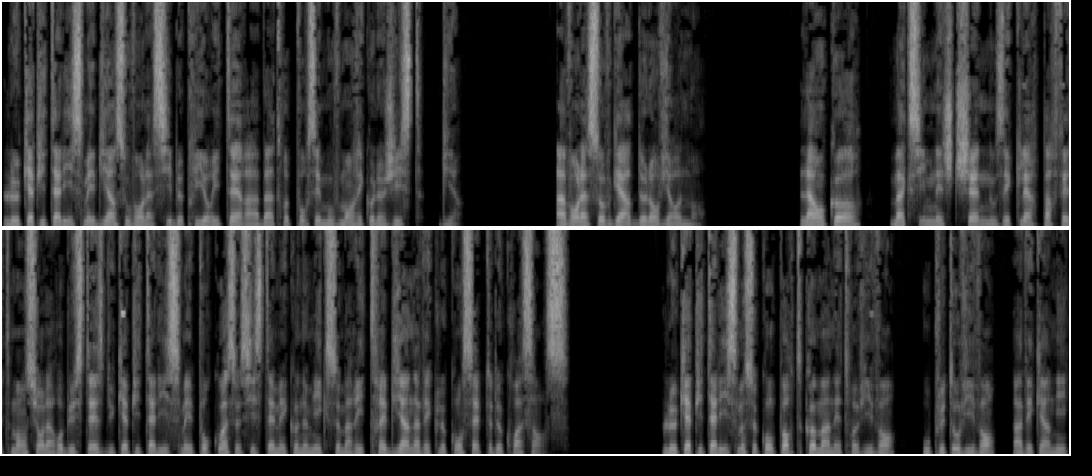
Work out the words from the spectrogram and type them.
Le capitalisme est bien souvent la cible prioritaire à abattre pour ces mouvements écologistes, bien. Avant la sauvegarde de l'environnement. Là encore, Maxime Nechtchen nous éclaire parfaitement sur la robustesse du capitalisme et pourquoi ce système économique se marie très bien avec le concept de croissance. Le capitalisme se comporte comme un être vivant, ou plutôt vivant, avec un nid,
